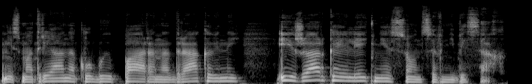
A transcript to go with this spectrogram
несмотря на клубы пара над раковиной и жаркое летнее солнце в небесах.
